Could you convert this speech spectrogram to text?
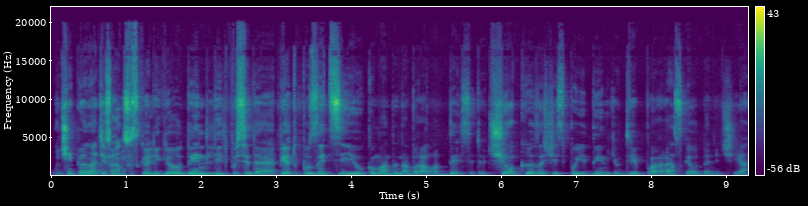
У чемпіонаті французької Ліги 1 Ліль посідає п'яту позицію. Команда набрала 10 очок за 6 поєдинків, 2 поразки, одна нічия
